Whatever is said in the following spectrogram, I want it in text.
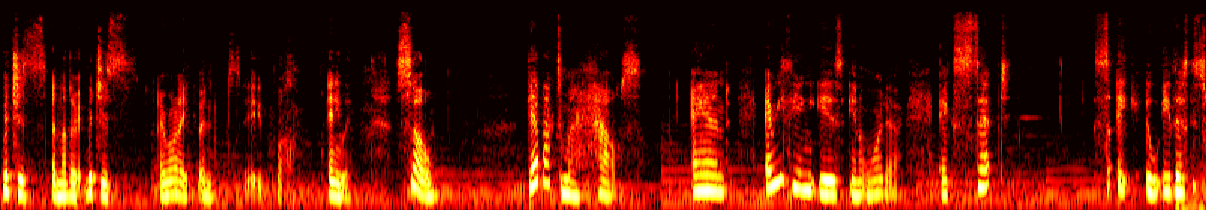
which is another, which is ironic. And well, anyway, so get back to my house, and everything is in order except so it, it, there's this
